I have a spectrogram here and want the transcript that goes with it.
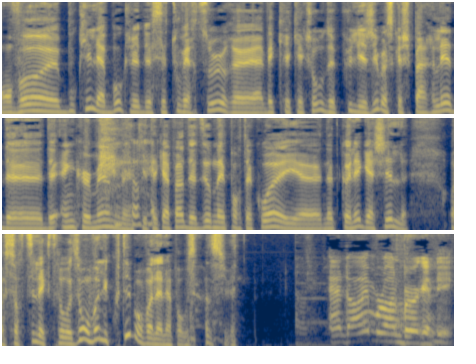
On va euh, boucler la boucle de cette ouverture euh, avec quelque chose de plus léger parce que je parlais de, de Anchorman qui était capable de dire n'importe quoi et euh, notre collègue Achille a sorti l'extrait audio. On va l'écouter mais on va aller à la pause ensuite. And I'm Ron Burgundy.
